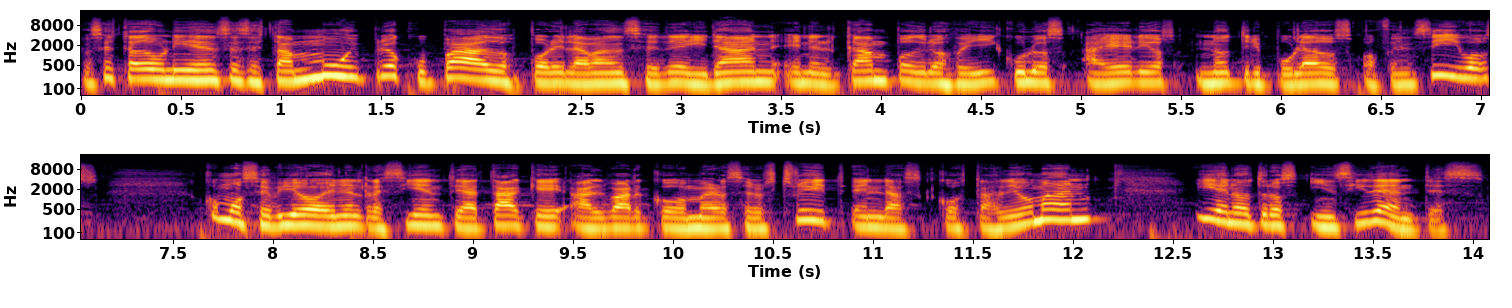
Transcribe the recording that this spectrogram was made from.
Los estadounidenses están muy preocupados por el avance de Irán en el campo de los vehículos aéreos no tripulados ofensivos, como se vio en el reciente ataque al barco Mercer Street en las costas de Omán y en otros incidentes.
